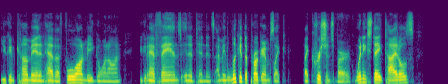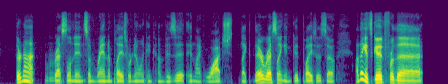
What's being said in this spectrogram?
you can come in and have a full on meet going on? You can have fans in attendance. I mean, look at the programs like like Christiansburg winning state titles. They're not wrestling in some random place where no one can come visit and like watch. Like they're wrestling in good places. So I think it's good for the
